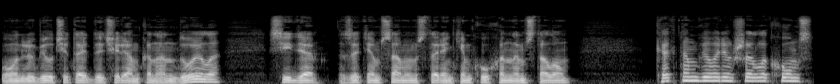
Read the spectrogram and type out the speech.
Он любил читать дочерям Конан Дойла, сидя за тем самым стареньким кухонным столом. Как там говорил Шерлок Холмс?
